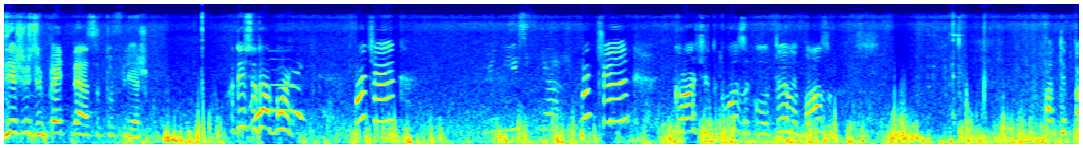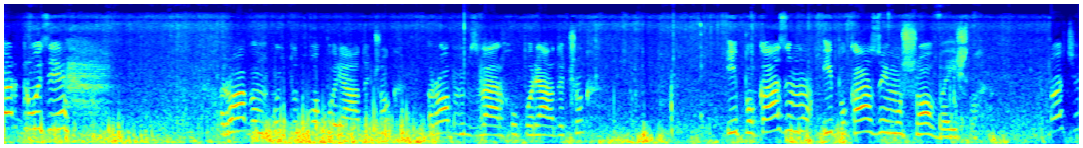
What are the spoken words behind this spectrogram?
Де ж опять несе ту флешку? Ходи сюди, бой. Бочик, бочик. Коротше, такого заколотили базу. А тепер, друзі, робимо ось тут во порядочок. Робимо зверху порядочок. І показуємо, і показуємо, що вийшло. Коротше,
